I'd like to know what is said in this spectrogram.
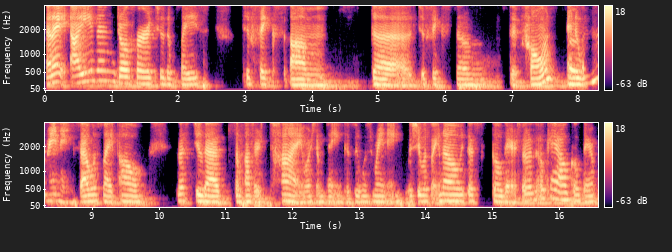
And I I even drove her to the place to fix um the to fix the the phone, and it was Mhm. raining. So I was like, oh, let's do that some other time or something because it was raining. But she was like, no, let's go there. So I was like, okay, I'll go there.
